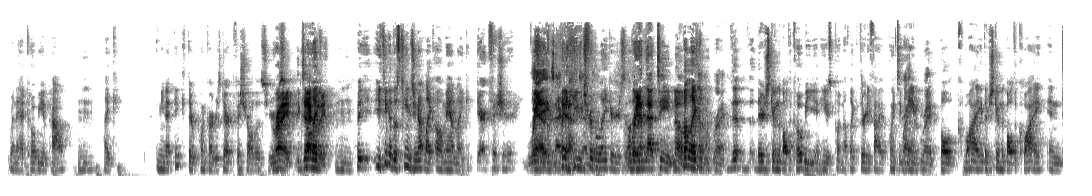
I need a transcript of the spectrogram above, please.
when they had Kobe and Pau. Mm-hmm. Like, I mean, I think their point guard was Derek Fisher all those years. Right, But, exactly. like, but you, you think of those teams, you're not like, oh man, like Derek Fisher, ran, exactly. Like, huge for the Lakers. Other ran than- that team. No, But like, No, right. the, they're just giving the ball to Kobe, and he was putting up like 35 points a Right, game. right. Well, Kawhi, they're just giving the ball to Kawhi and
